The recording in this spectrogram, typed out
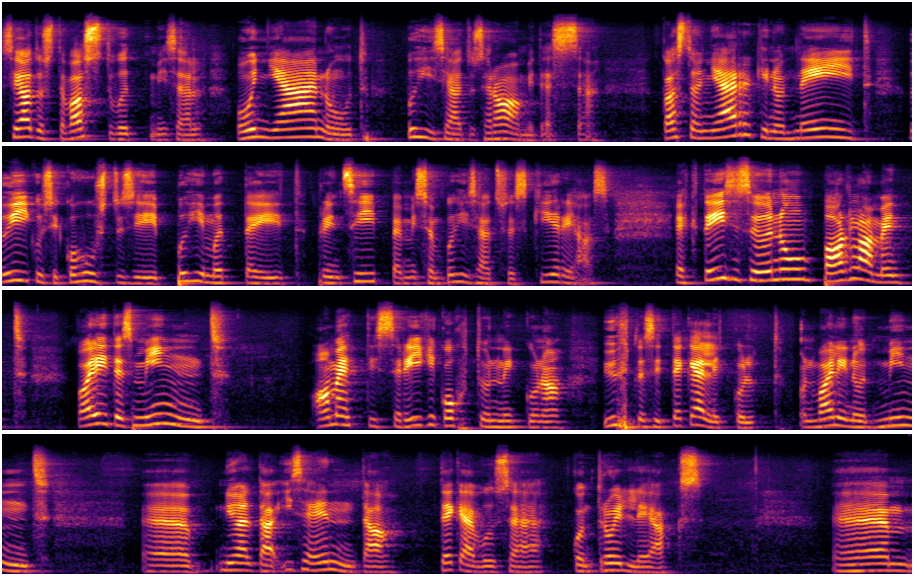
seaduste vastuvõtmisel on jäänud põhiseaduse raamidesse. Kas ta on järginud neid õigusi, kohustusi, põhimõtteid, printsiipe, mis on põhiseaduses kirjas. ehk teisisõnu parlament valides mind ametisse riigikohtunikuna ühtlasi tegelikult on valinud mind äh, nii-öelda iseenda tegevuse kontrollijaks ähm,.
